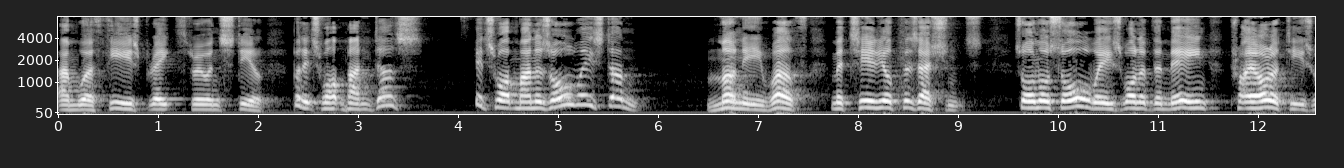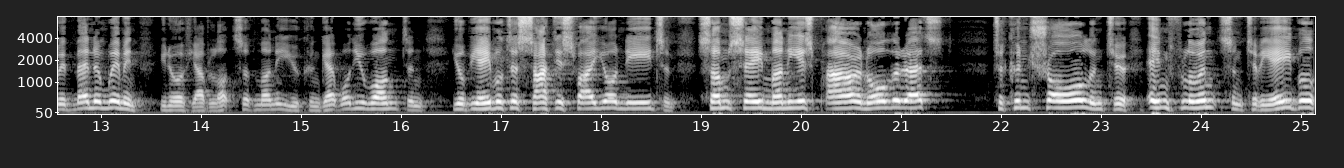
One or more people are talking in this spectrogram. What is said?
and where thieves break through and steal. But it's what man does. It's what man has always done. Money, wealth, material possessions It's almost always one of the main priorities with men and women. You know, if you have lots of money, you can get what you want and you'll be able to satisfy your needs. And some say money is power and all the rest. To control and to influence and to be able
